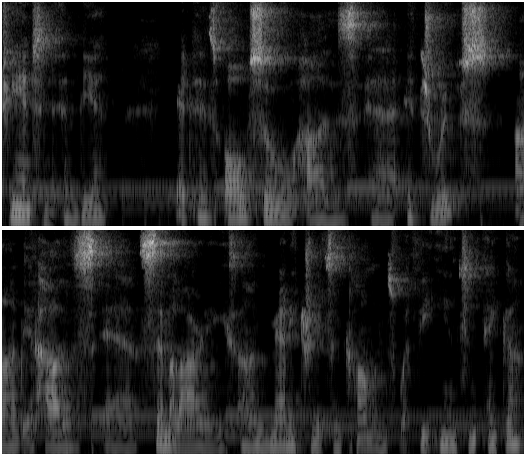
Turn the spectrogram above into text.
to ancient India. It is also has uh, its roots and it has uh, similarities and many traits in common with the ancient Inca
